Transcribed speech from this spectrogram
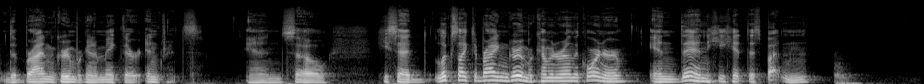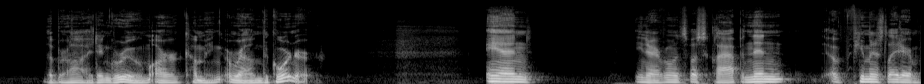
the bride and the groom were going to make their entrance, and so he said, "Looks like the bride and groom are coming around the corner." And then he hit this button. The bride and groom are coming around the corner, and you know everyone's supposed to clap. And then a few minutes later,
